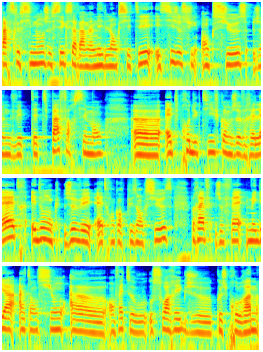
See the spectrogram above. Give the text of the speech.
parce que sinon je sais que ça va m'amener de l'anxiété. Et si je suis anxieuse, je ne vais peut-être pas forcément euh, être productive comme je devrais l'être. Et donc je vais être encore plus anxieuse. Bref, je fais méga attention euh, en fait aux, soirées que je, que je programme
